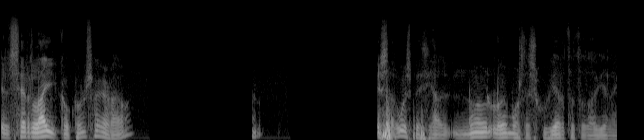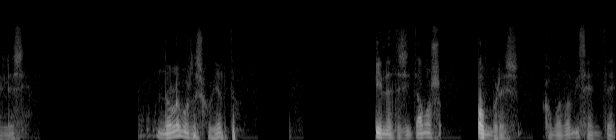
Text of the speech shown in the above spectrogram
el ser laico consagrado es algo especial. No lo hemos descubierto todavía en la Iglesia. No lo hemos descubierto. Y necesitamos hombres como Don Vicente,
